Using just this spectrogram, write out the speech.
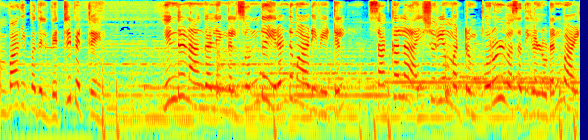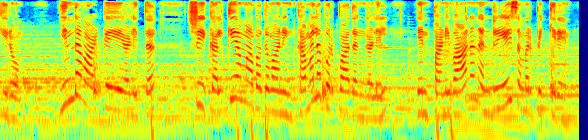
சம்பாதிப்பதில் வெற்றி பெற்றேன். இன்று நாங்கள் எங்கள் சொந்த இரண்டு மாடி வீட்டில் சகல ஐஸ்வர்யம் மற்றும் பொருள் வசதிகளுடன் வாழ்கிறோம். இந்த வாழ்க்கையை அளித்த ஸ்ரீ கல்கி அம்மா பகவானின் கமல பொற்பாதங்களில் என் பணிவான நன்றியை சமர்ப்பிக்கிறேன்.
